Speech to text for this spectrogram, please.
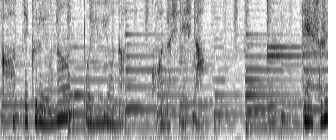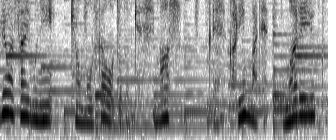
変わってくるよなというようなお話でした。えそれでは最後に今日も歌をお届けします。えー、カリンバで生まれゆく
